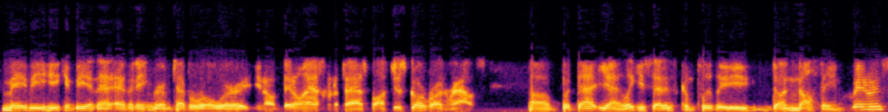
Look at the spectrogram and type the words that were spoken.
Maybe he can be in that Evan Engram type of role where you know they don't ask him to pass block, just go run routes. Uh, but that, yeah, like you said, has completely done nothing. It's,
